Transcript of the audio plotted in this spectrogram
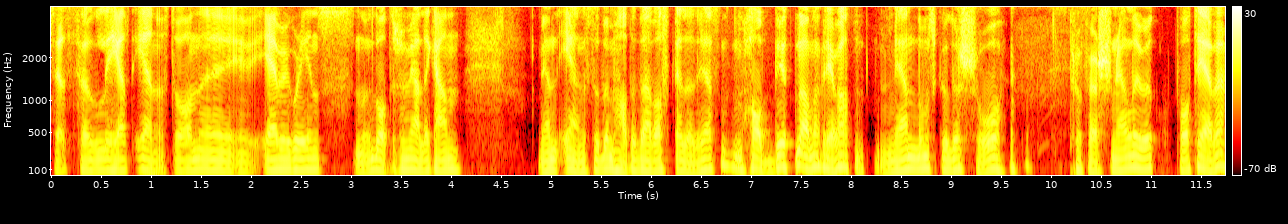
selvfølgelig helt enestående evergreens, noen låter som vi alle kan. Men eneste de hadde, det var spilledressen. De hadde ikke noe annet privat, men de skulle se profesjonelle ut på TV,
